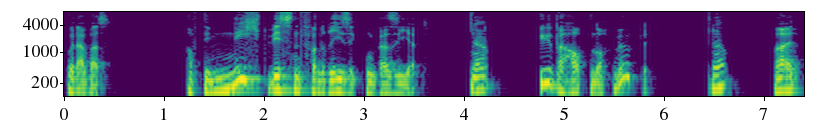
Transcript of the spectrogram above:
oder was auf dem Nichtwissen von Risiken basiert, ja. überhaupt noch möglich? Ja. Weil.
